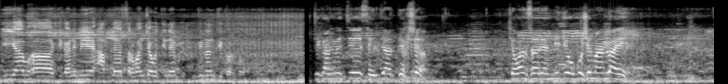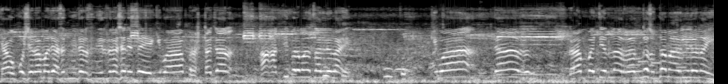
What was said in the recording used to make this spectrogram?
ही या ठिकाणी मी आपल्या सर्वांच्या वतीने विनंती करतो. राष्ट्रीय काँग्रेसचे सेलचे अध्यक्ष चव्हाण सर यांनी जे उपोषण मांडलं आहे त्या उपोषणामध्ये असं निदर्श निदर्शन येतं आहे की बा भ्रष्टाचार हा अतिप्रमाणात चाललेला आहे. किंवा त्या र- ग्रामपंचायतला रंगसुद्धा मारलेला नाही.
